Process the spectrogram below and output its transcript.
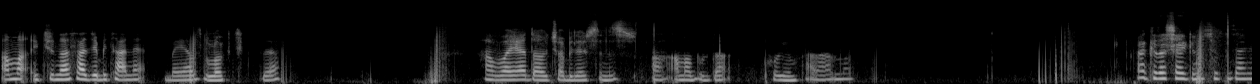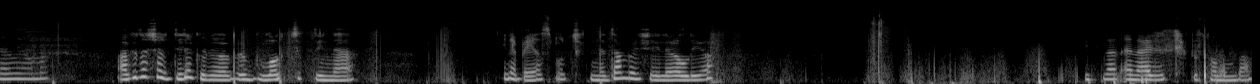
Ama içinden sadece bir tane beyaz blok çıktı. Havaya da uçabilirsiniz. Ah, ama burada koyun falan var. Arkadaşlar günü çok güzel görünüyor ama. Arkadaşlar direkt ölüyor ve blok çıktı yine. Yine beyaz blok çıktı. Neden böyle şeyler oluyor? İçinden enerji çıktı sonunda.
